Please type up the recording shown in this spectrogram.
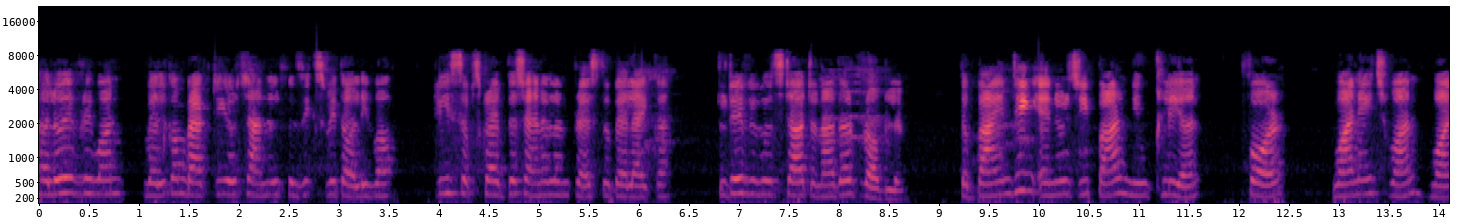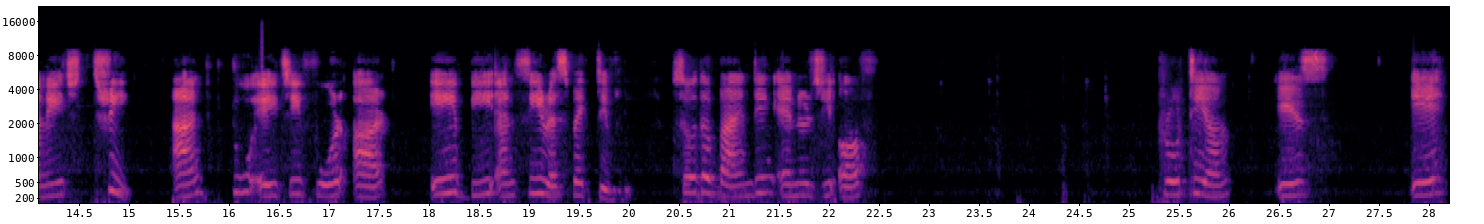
Hello everyone, welcome back to your channel Physics with ALIVA. Please subscribe the channel and press the bell icon. Today we will start another problem. The binding energy per nucleon for 1H1, 1H3 and 2He4 are A, B and C respectively. So the binding energy of protium is A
